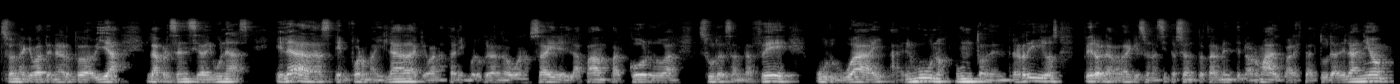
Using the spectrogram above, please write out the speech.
zona que va a tener todavía la presencia de algunas heladas en forma aislada que van a estar involucrando a Buenos Aires, La Pampa, Córdoba, sur de Santa Fe, Uruguay, algunos puntos de Entre Ríos, pero la verdad que es una situación totalmente normal para esta altura del año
